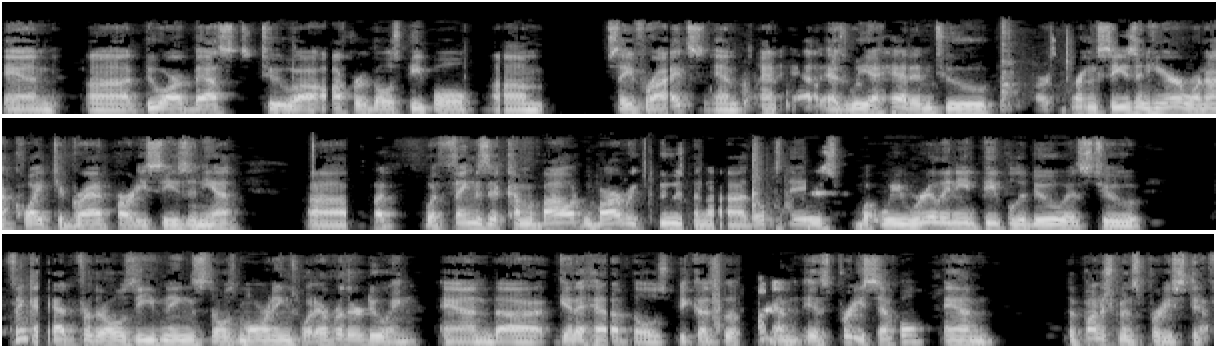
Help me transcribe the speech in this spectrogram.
and uh, do our best to uh, offer those people um, safe rides and plan ahead as we head into our spring season here. We're not quite to grad party season yet. Uh, but with things that come about and barbecues and uh, those days, what we really need people to do is to think ahead for those evenings, those mornings, whatever they're doing, and uh, get ahead of those because the plan is pretty simple and the punishment's pretty stiff.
